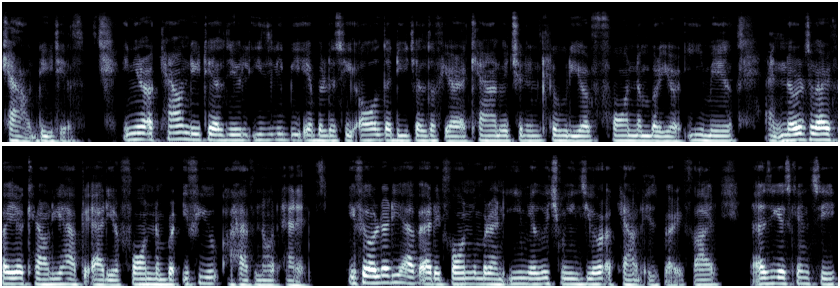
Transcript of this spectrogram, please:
account details. In your account details, you'll easily be able to see all the details of your account, which should include your phone number, your email. And in order to verify your account, you have to add your phone number if you have not added. If you already have added phone number and email, which means your account is verified. As you guys can see,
